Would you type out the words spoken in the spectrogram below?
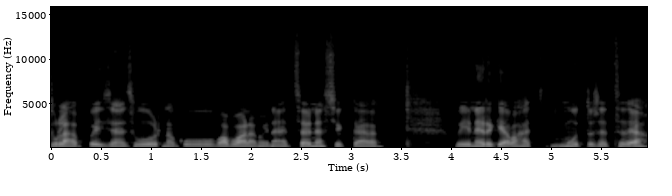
tuleb või see suur nagu vabanemine, et see on jah, sihuke või energiavahet muutus, et jah,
